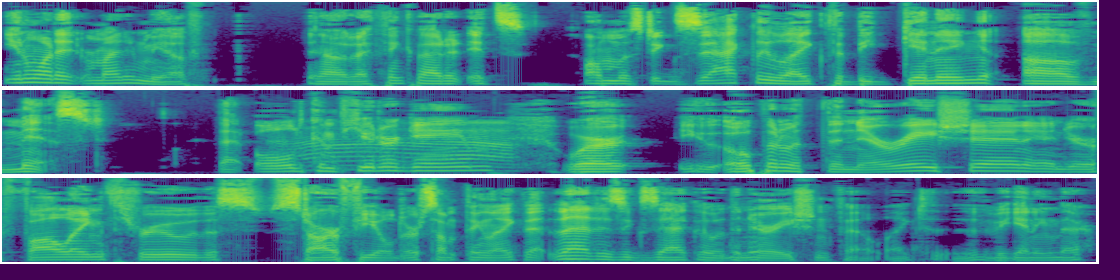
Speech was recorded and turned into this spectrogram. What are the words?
You know what it reminded me of? Now that I think about it, it's almost exactly like the beginning of Myst. that old computer game ah. where you open with the narration and you're falling through this star field or something like that. That is exactly what the narration felt like to the beginning there.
